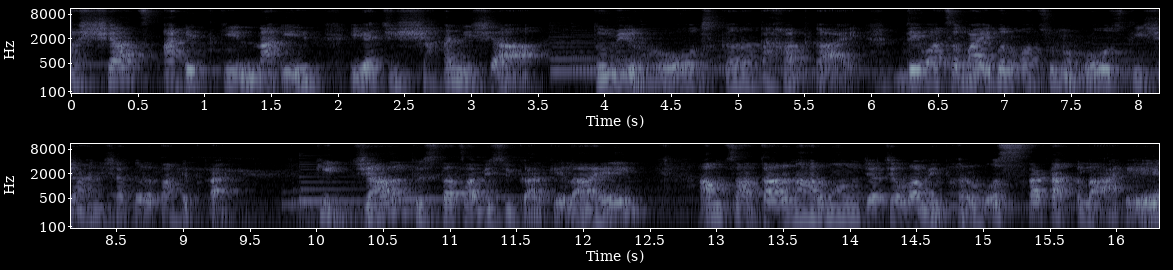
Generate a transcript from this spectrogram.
तशाच आहेत की नाहीत याची शहानिशा तुम्ही रोज करत आहात काय? देवाचं बायबल वाचून रोज ती शहानिशा करत आहेत काय? की ज्या ख्रिस्ताचा आम्ही स्वीकार केला आहे आमचा तारणहार म्हणून ज्याच्यावर आम्ही भरवसा टाकला आहे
